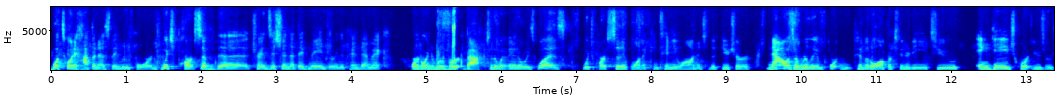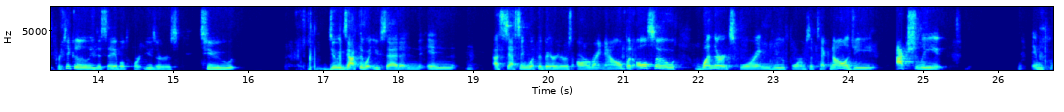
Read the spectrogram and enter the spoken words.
what's going to happen as they move forward, which parts of the transition that they've made during the pandemic are going to revert back to the way it always was, which parts do they want to continue on into the future. Now is a really important pivotal opportunity to engage court users, particularly disabled court users, to do exactly what you said in, in assessing what the barriers are right now, but also when they're exploring new forms of technology, actually imp-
